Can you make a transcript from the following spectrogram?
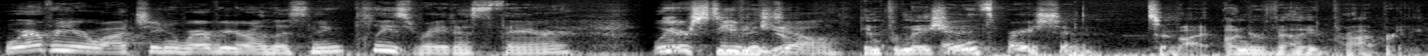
wherever you're watching, wherever you're listening, please rate us there. We, We are are Steve and and Jill. Jill. Information? and inspiration. To buy undervalued property.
